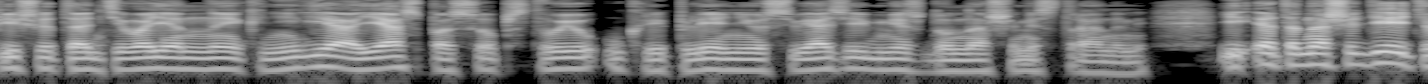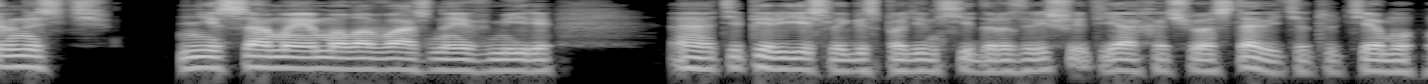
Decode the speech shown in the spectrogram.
пишет антивоенные книги, а я способствую укреплению связей между нашими странами. И эта наша деятельность не самая маловажная в мире. А теперь, если господин Хида разрешит, я хочу оставить эту тему.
